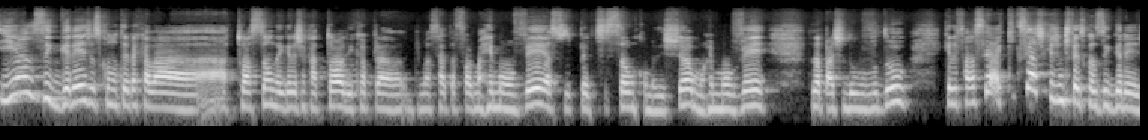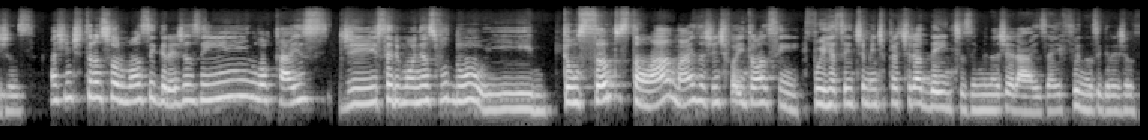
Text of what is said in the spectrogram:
e as igrejas, quando teve aquela atuação da igreja católica para, de uma certa forma, remover a superstição, como eles chamam, remover toda a parte do voodoo, que ele fala assim, ah, o que você acha que a gente fez com as igrejas? A gente transformou as igrejas em locais de cerimônias voodoo, e então os santos estão lá, mas a gente foi, então assim, fui recentemente para Tiradentes, em Minas Gerais, aí fui nas igrejas,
